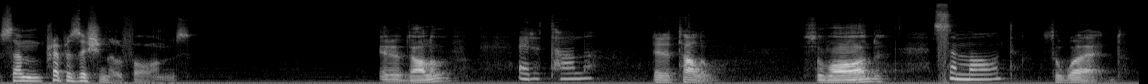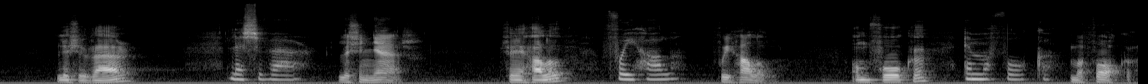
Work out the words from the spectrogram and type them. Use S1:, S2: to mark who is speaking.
S1: some prepositional forms.
S2: Iridolov,
S3: Eritala,
S4: Iritalu,
S2: Savad,
S3: Samad,
S4: Sawad,
S2: Lishivar,
S3: Leshvar,
S4: Lishinyar,
S2: Fehalov,
S3: Fuihala,
S4: Fuihalo.
S2: Umfoka,
S3: Imafoka,
S4: Mafoka,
